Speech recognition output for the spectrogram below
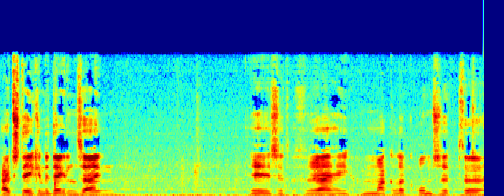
uitstekende delen zijn, is het vrij makkelijk om ze te,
